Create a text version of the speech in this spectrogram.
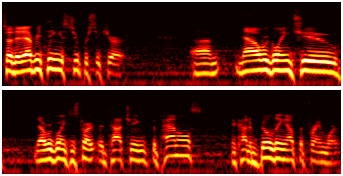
so that everything is super secure. Um, now we're going to now we're going to start attaching the panels and kind of building out the framework.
